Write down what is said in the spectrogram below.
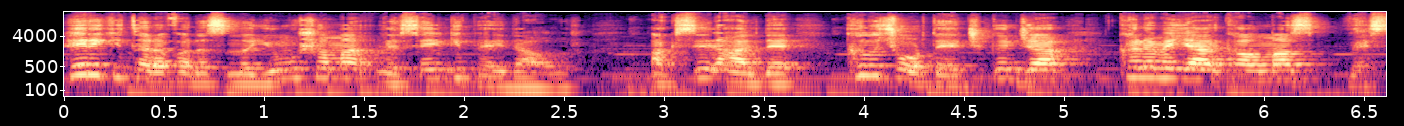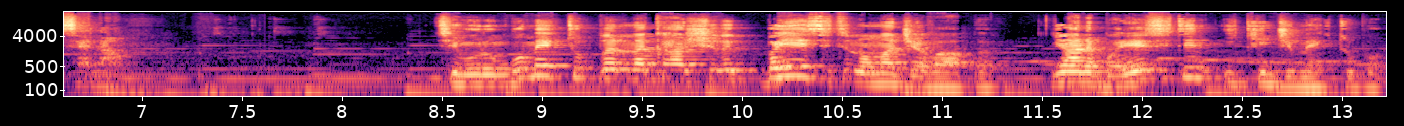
her iki taraf arasında yumuşama ve sevgi peyda olur. Aksi halde kılıç ortaya çıkınca kaleme yer kalmaz ve selam. Timur'un bu mektuplarına karşılık Bayezid'in ona cevabı. Yani Bayezid'in ikinci mektubu.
